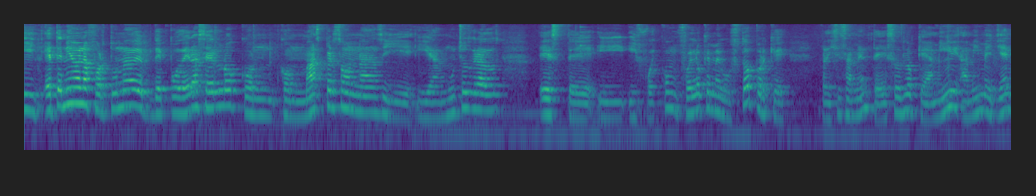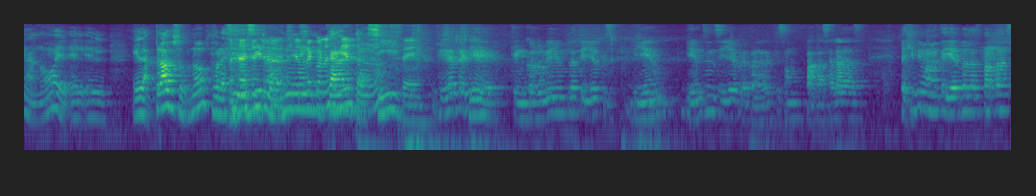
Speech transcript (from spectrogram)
y he tenido la fortuna de, de poder hacerlo con, con más personas y, y a muchos grados. Este, y, y fue con, fue lo que me gustó porque precisamente eso es lo que a mí, a mí me llena, ¿no? El, el, el, el aplauso, ¿no? Por así decirlo. A mí El me reconocimiento, encanta, ¿no? sí. Fíjate Sí. que, que en Colombia hay un platillo que es bien, bien sencillo de preparar, que son papas saladas. Legítimamente hierves las papas,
